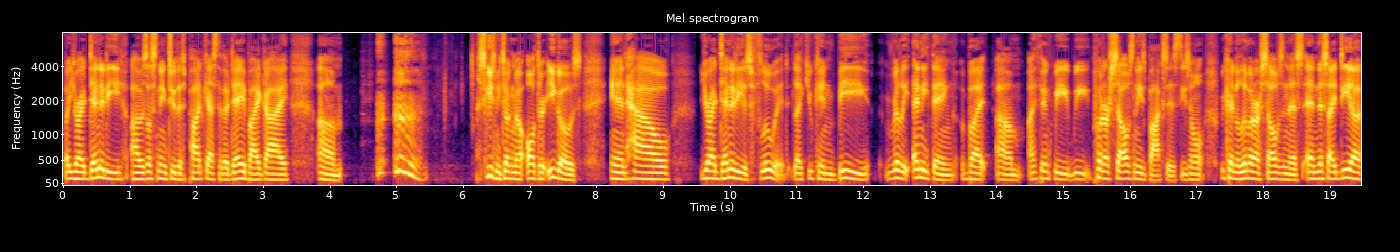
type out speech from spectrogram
But your identity, I was listening to this podcast the other day by a guy, um, excuse me, talking about alter egos and how your identity is fluid. Like you can be really anything, but um, I think we we put ourselves in these boxes. These don't we kind of limit ourselves in this. And this idea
